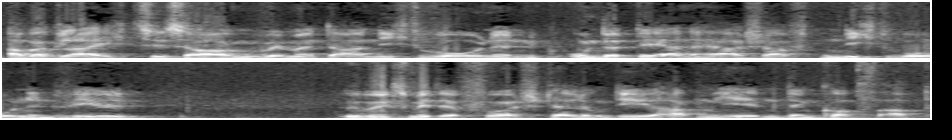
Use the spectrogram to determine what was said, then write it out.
Aber gleich zu sagen, wenn man da nicht wohnen, unter deren Herrschaften nicht wohnen will, übrigens mit der Vorstellung, die hacken jedem den Kopf ab.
